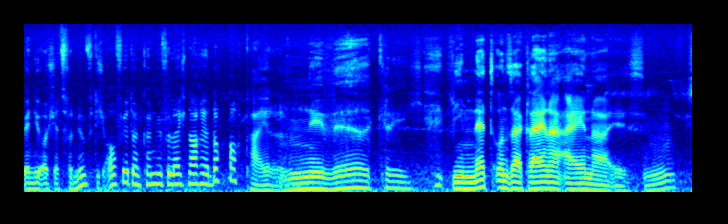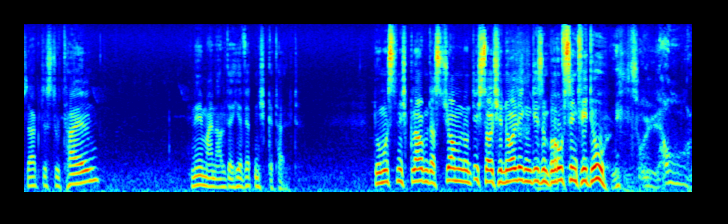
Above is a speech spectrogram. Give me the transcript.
Wenn ihr euch jetzt vernünftig aufhört, dann können wir vielleicht nachher doch noch teilen. Nee, wirklich. Wie nett unser kleiner Einer ist. Hm? Sagtest du teilen? Nee, mein Alter, hier wird nicht geteilt. Du musst nicht glauben, dass John und ich solche Neulinge in diesem Beruf sind wie du. Nicht so laut.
